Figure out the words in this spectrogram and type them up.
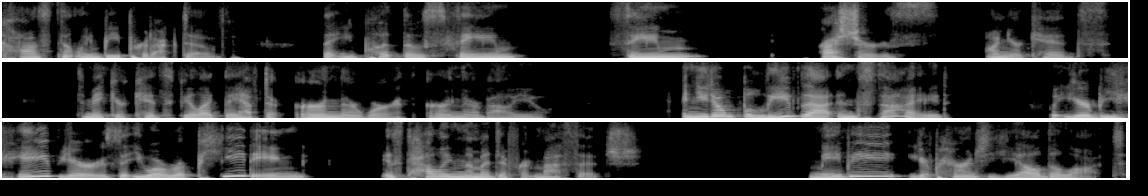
constantly be productive. That you put those same same pressures on your kids to make your kids feel like they have to earn their worth, earn their value. And you don't believe that inside, but your behaviors that you are repeating is telling them a different message. Maybe your parents yelled a lot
